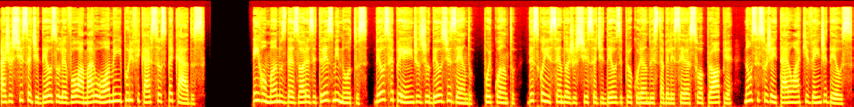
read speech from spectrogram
A justiça de Deus o levou a amar o homem e purificar seus pecados. Em Romanos 10 horas e 3 minutos, Deus repreende os judeus dizendo: Porquanto, desconhecendo a justiça de Deus e procurando estabelecer a sua própria, não se sujeitaram à que vem de Deus.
